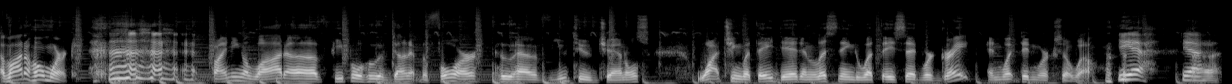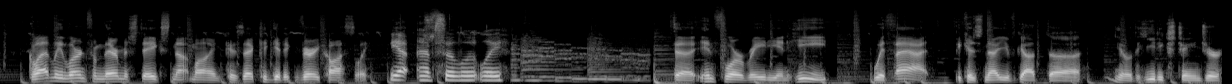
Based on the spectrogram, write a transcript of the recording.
a lot of homework. Finding a lot of people who have done it before, who have YouTube channels, watching what they did and listening to what they said were great and what didn't work so well. yeah, yeah. Uh, gladly learn from their mistakes, not mine, because that could get it very costly. Yeah, absolutely. The in-floor radiant heat with that, because now you've got the, you know, the heat exchanger.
